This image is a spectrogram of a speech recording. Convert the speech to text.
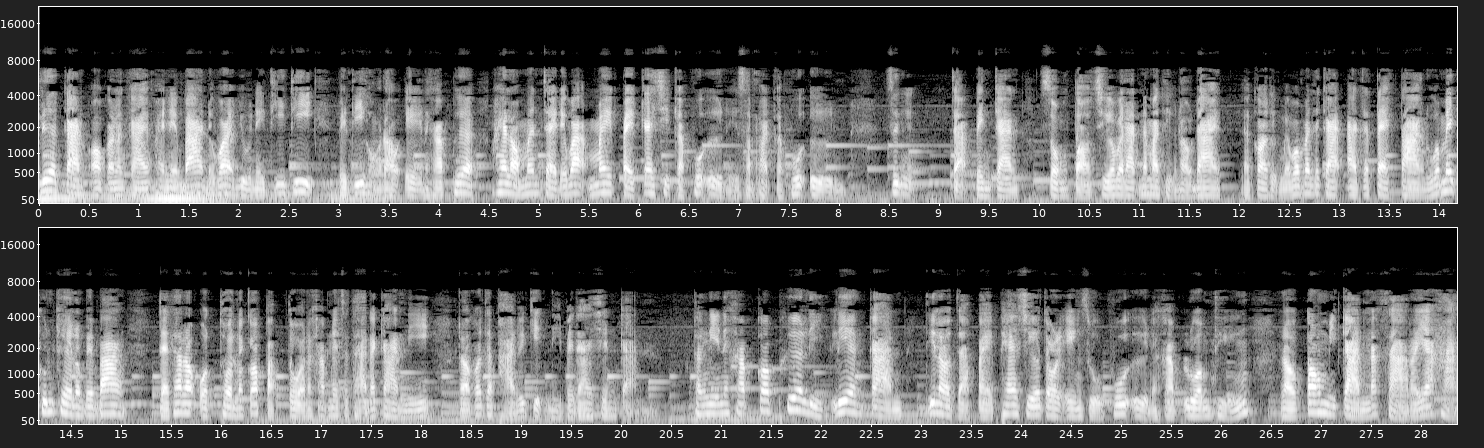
เลือกการออกกำลังกายภายในบ้าน หรือว่าอยู่ในที่ที่เป็นที่ของเราเองนะครับ เพื่อให้เรามั่นใจได้ว่าไม่ไปใกล้ชิดกับผู้อื่น หรือสัมผัสกับผู้อื่น ซึ่งจะเป็นการส่งต่อเชื้อไวรัสนั้นมาถึงเราได้ แล้วก็ถึงแม้ว่าบรรยากาศอาจจะแตกต่าง หรือว่าไม่คุ้นเคยลงไปบ้าง แต่ถ้าเราอดทนแล้วก็ปรับตัวนะครับในสถานการณ์นี้ เราก็จะผ่านวิกฤตนี้ไปได้เช่นกัน ทั้งนี้นะครับก็เพื่อหลีกเลี่ยงการที่เราจะไปแพร่เชื้อตัวเองสู่ผู้อื่นนะครับ รวมถึงเราต้องมีการรักษาระยะห่าง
